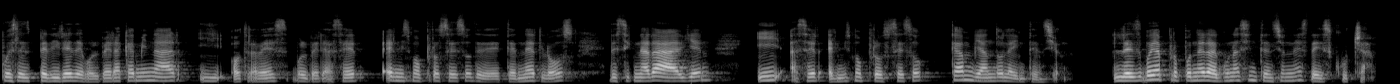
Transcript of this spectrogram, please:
pues les pediré de volver a caminar y otra vez volveré a hacer el mismo proceso de detenerlos, designar a alguien y hacer el mismo proceso cambiando la intención. Les voy a proponer algunas intenciones de escucha.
